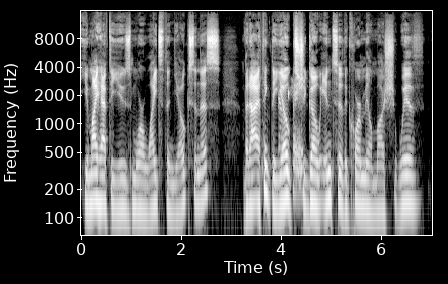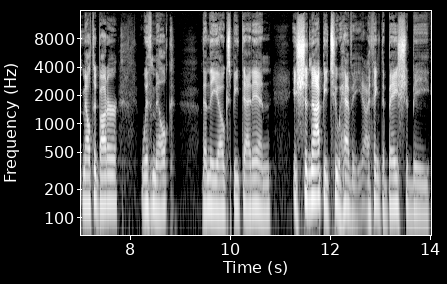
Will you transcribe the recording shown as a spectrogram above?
You might have to use more whites than yolks in this, but I think the yolks Okay. should go into the cornmeal mush with melted butter, with milk, then the yolks, beat that in. It should not be too heavy. I think the base should be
